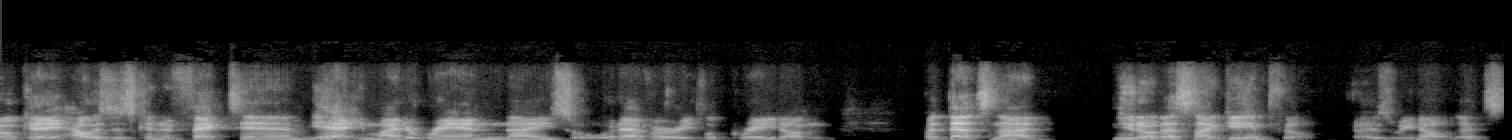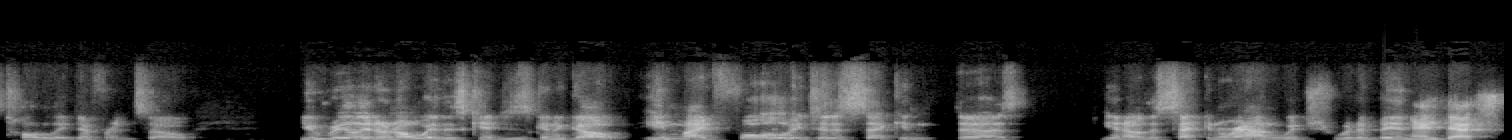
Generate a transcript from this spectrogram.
okay, how is this going to affect him? Yeah, he might have ran nice or whatever. He looked great on, but that's not, you know, that's not game film, as we know. That's totally different. So you really don't know where this kid is going to go. He might fall all the way to the second, uh, you know, the second round, which would have been. And that's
